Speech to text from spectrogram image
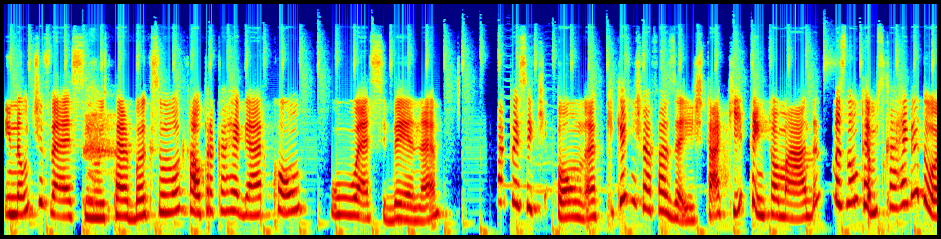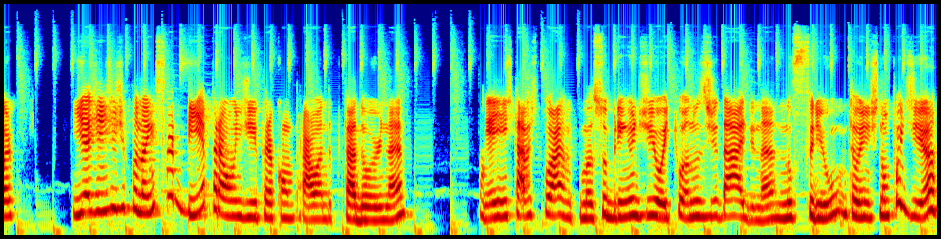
E não tivesse no Starbucks um local para carregar com o USB, né? Aí pensei, que bom, né? O que, que a gente vai fazer? A gente tá aqui, tem tomada, mas não temos carregador. E a gente, tipo, nem sabia para onde ir para comprar o adaptador, né? E a gente tava, tipo, ah, meu sobrinho de 8 anos de idade, né? No frio, então a gente não podia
